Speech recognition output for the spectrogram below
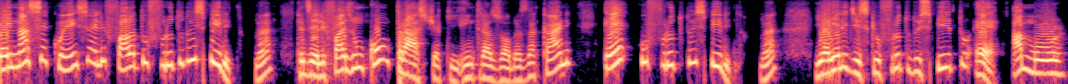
aí, na sequência, ele fala do fruto do Espírito. Né? Quer dizer, ele faz um contraste aqui entre as obras da carne e o fruto do Espírito. Né? E aí ele diz que o fruto do Espírito é amor,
